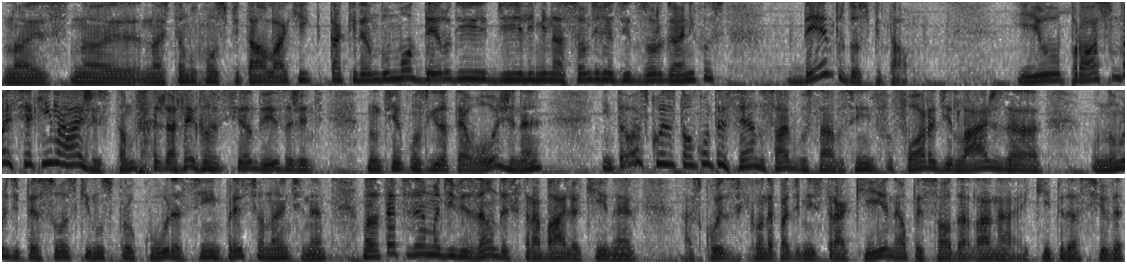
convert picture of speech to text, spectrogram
Nós, nós, nós estamos com um hospital lá que está criando um modelo de, de eliminação de resíduos orgânicos dentro do hospital. E o próximo vai ser aqui em Lages. Estamos já negociando isso, a gente não tinha conseguido até hoje, né? Então as coisas estão acontecendo, sabe, Gustavo? Assim, fora de Lages, a, o número de pessoas que nos procura, assim, impressionante, né? Nós até fizemos uma divisão desse trabalho aqui, né? As coisas que quando é para administrar aqui, né? O pessoal da, lá na equipe da Silvia,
